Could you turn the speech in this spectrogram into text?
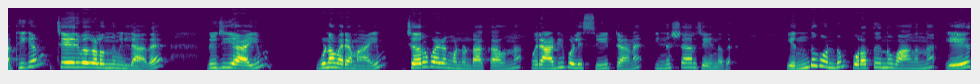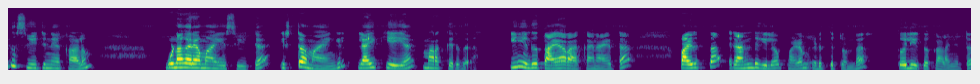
അധികം ചേരുവകളൊന്നുമില്ലാതെ രുചിയായും ഗുണപരമായും ചെറുപഴം കൊണ്ടുണ്ടാക്കാവുന്ന ഒരു അടിപൊളി സ്വീറ്റാണ് ഇന്ന് ഷെയർ ചെയ്യുന്നത്. എന്തുകൊണ്ടും പുറത്തു നിന്ന് വാങ്ങുന്ന ഏത് സ്വീറ്റിനേക്കാളും ഗുണകരമായ സ്വീറ്റ് ഇഷ്ടമായെങ്കിൽ ലൈക്ക് ചെയ്യാൻ മറക്കരുത്. ഇനി ഇത് തയ്യാറാക്കാനായിട്ട് പഴുത്ത രണ്ട് കിലോ പഴം എടുത്തിട്ടുണ്ട്. തൊലിയൊക്കെ കളഞ്ഞിട്ട്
